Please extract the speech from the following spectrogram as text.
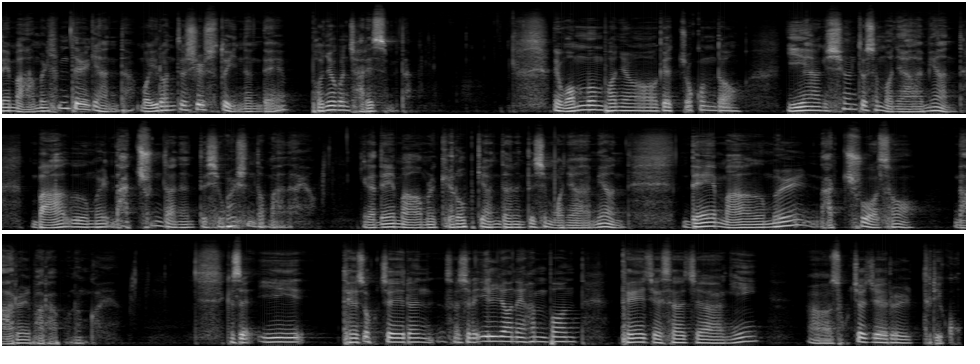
내 마음을 힘들게 한다. 뭐 이런 뜻일 수도 있는데 번역은 잘했습니다. 근데 원문 번역에 조금 더 이해하기 쉬운 뜻은 뭐냐 하면 마음을 낮춘다는 뜻이 훨씬 더 많아요. 그러니까 내 마음을 괴롭게 한다는 뜻이 뭐냐 하면 내 마음을 낮추어서 나를 바라보는 거예요. 그래서 이 대속제일은 사실은 1년에 한 번 대제사장이 아, 속죄제를 드리고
